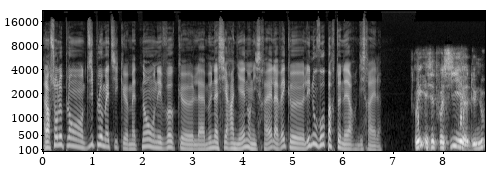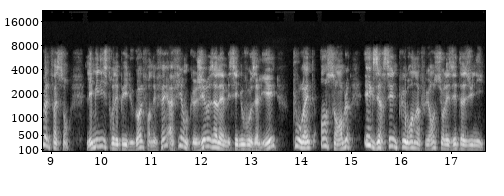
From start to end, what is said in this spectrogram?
Alors sur le plan diplomatique maintenant, on évoque euh, la menace iranienne en Israël avec euh, les nouveaux partenaires d'Israël. Oui, et cette fois-ci euh, d'une nouvelle façon. Les ministres des pays du Golfe, en effet, affirment que Jérusalem et ses nouveaux alliés pourraient ensemble exercer une plus grande influence sur les États-Unis.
